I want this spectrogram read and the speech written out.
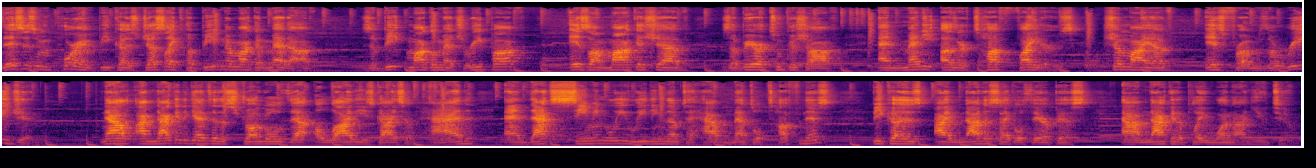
This is important because just like Khabib Nurmagomedov, Zabit Magomedsharipov, Islam Makhachev, Zabir and many other tough fighters, Chimaev is from the region. Now, I'm not going to get into the struggles that a lot of these guys have had, and that's seemingly leading them to have mental toughness because I'm not a psychotherapist I'm not going to play one on YouTube.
